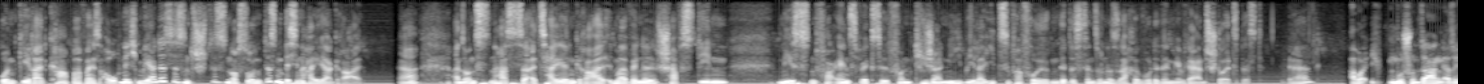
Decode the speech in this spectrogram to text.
Und Gerald Karper weiß auch nicht mehr. Das ist, ein, das ist noch so ein, das ist ein bisschen heiliger Gral. Ja? Ansonsten hast du als Heiligen Gral immer, wenn du schaffst, den nächsten Vereinswechsel von Tijani Belai zu verfolgen. Das ist dann so eine Sache, wo du dann wieder ganz stolz bist. Ja? Aber ich muss schon sagen, also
